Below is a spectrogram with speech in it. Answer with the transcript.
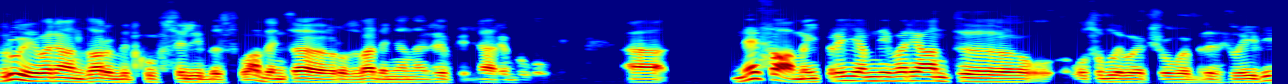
Другий варіант заробітку в селі без складень це розведення наживки для риболовлі. Не самий приємний варіант, е, особливо якщо ви брезгливі.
